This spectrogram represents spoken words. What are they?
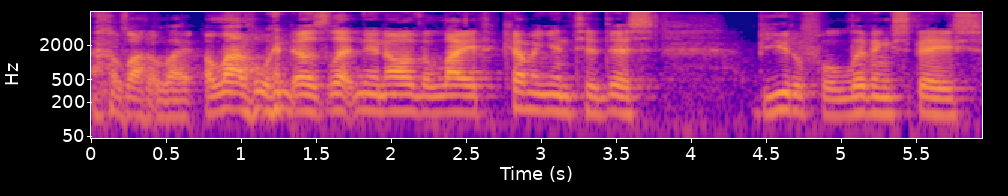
a lot of light, a lot of windows letting in all the light coming into this beautiful living space.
